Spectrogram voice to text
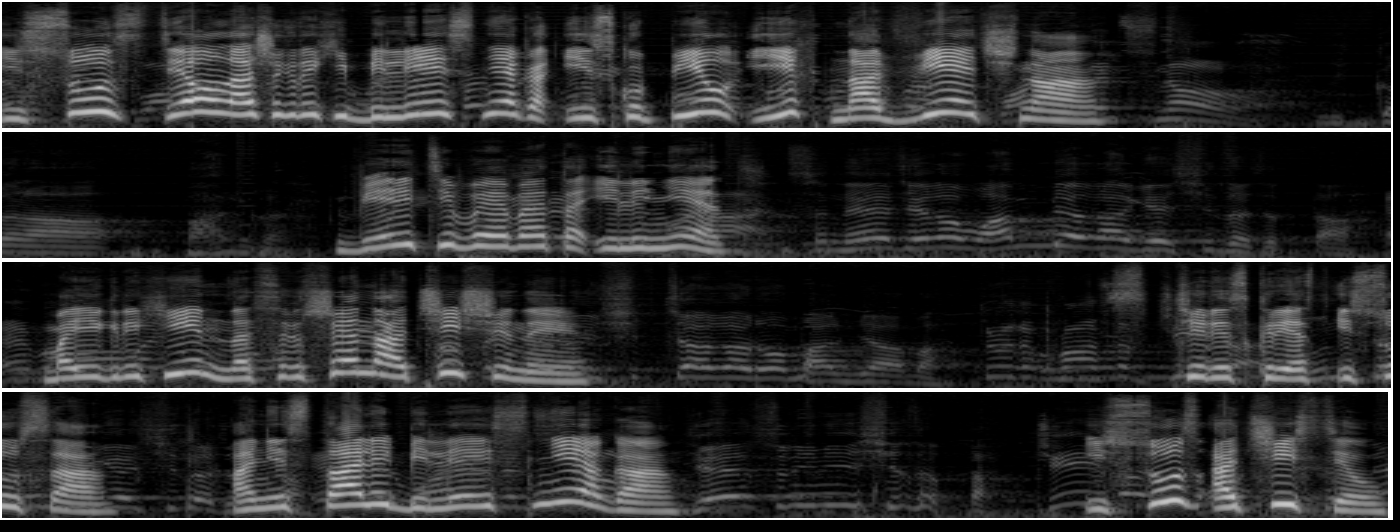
Иисус сделал наши грехи белее снега и искупил их навечно. Верите вы в это или нет? Мои грехи совершенно очищены через крест Иисуса. Они стали белее снега. Иисус очистил.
